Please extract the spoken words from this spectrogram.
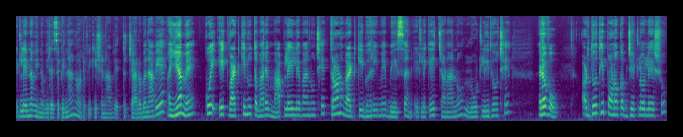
એટલે નવી નવી રેસિપીના નોટિફિકેશન આવે. તો ચાલો બનાવીએ. અહીંયા મેં કોઈ એક વાટકીનું તમારે માપ લઈ લેવાનું છે. ત્રણ વાટકી ભરી મેં બેસન એટલે કે ચણાનો લોટ લીધો છે. રવો, અડધોથી પોણો કપ જેટલો લેશું.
